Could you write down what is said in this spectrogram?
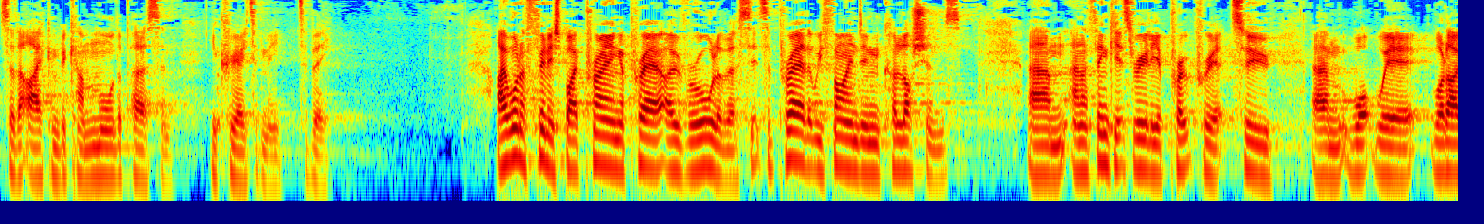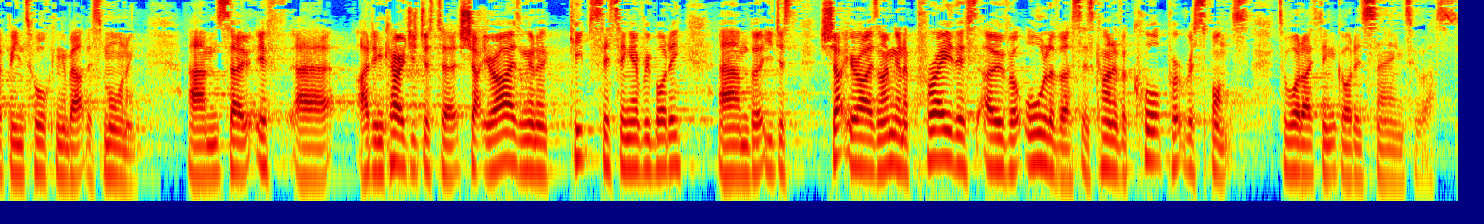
so that I can become more the person you created me to be? I want to finish by praying a prayer over all of us. It's a prayer that we find in Colossians. Um, and I think it's really appropriate to um, what we're, what I've been talking about this morning. Um, so if uh, I'd encourage you just to shut your eyes. I'm going to keep sitting, everybody, um, but you just shut your eyes, and I'm going to pray this over all of us as kind of a corporate response to what I think God is saying to us.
